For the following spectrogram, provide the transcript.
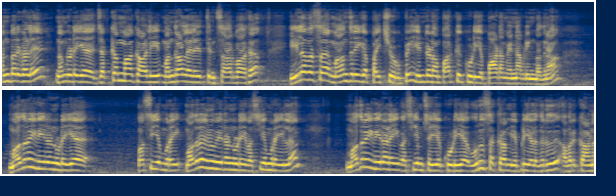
அன்பர்களே நம்மளுடைய ஜக்கம்மா காளி மந்திரால நிலையத்தின் சார்பாக இலவச மாந்திரீக பயிற்சி வகுப்பில் இன்று நாம் பார்க்கக்கூடிய பாடம் என்ன அப்படின்னு பார்த்தீங்கன்னா மதுரை வீரனுடைய வசிய முறை மதுரை வீரனுடைய வசிய முறையில் மதுரை வீரனை வசியம் செய்யக்கூடிய உரு சக்கரம் எப்படி எழுதுறது அவருக்கான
